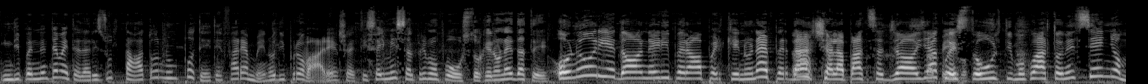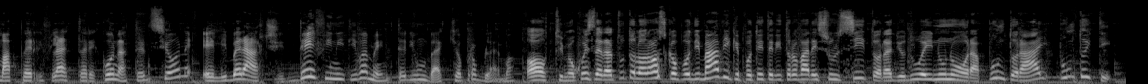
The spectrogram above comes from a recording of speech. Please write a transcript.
indipendentemente dal risultato non potete fare a meno di provare. Cioè, ti sei messa al primo posto, che non è da te. Onori ed oneri però perché non è per darci alla pazza gioia Sapevo. questo ultimo quarto nel segno, ma per riflettere con attenzione e liberarci definitivamente di un vecchio problema. Ottimo, questo era tutto l'oroscopo di Mavi che potete ritrovare sul sito sebrae.it.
